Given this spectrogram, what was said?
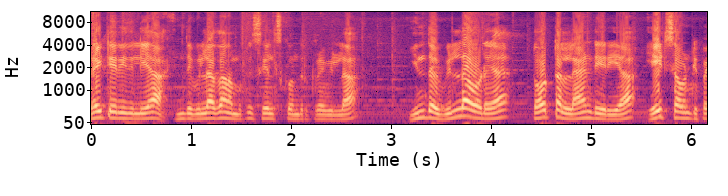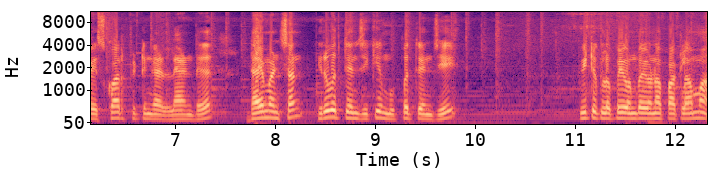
லைட் எரியுது இல்லையா? இந்த வில்லா தான் நமக்கு சேல்ஸ்க்கு வந்திருக்கிற வில்லா இந்த வில்லாவுடைய total land area eight seventy five square ஃபீட்டுங்க லேண்டு டைமென்ஷன் இருபத்தஞ்சிக்கு முப்பத்தஞ்சு வீட்டுக்குள்ளே போய் ஒன் பை ஒன்னாக பார்க்கலாமா?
